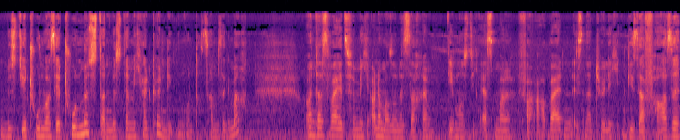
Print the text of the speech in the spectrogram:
müsst ihr tun, was ihr tun müsst. Dann müsst ihr mich halt kündigen. Und das haben sie gemacht. Und das war jetzt für mich auch nochmal so eine Sache, die musste ich erstmal verarbeiten, ist natürlich in dieser Phase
